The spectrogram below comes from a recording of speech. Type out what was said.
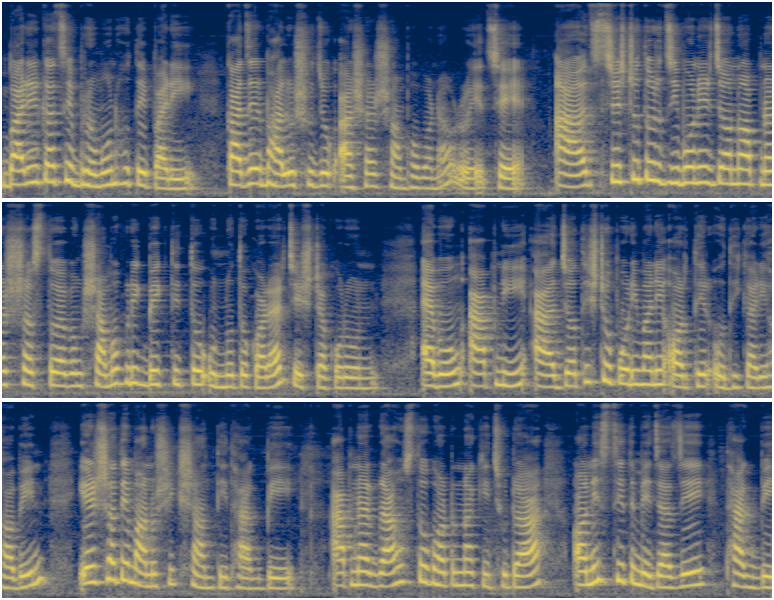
বাড়ির কাছে ভ্রমণ হতে পারে। কাজের ভালো সুযোগ আসার সম্ভাবনাও রয়েছে। আজ শ্রেষ্ঠতর জীবনের জন্য আপনার স্বাস্থ্য এবং সামগ্রিক ব্যক্তিত্ব উন্নত করার চেষ্টা করুন। এবং আপনি আজ যথেষ্ট পরিমাণে অর্থের অধিকারী হবেন। এর সাথে মানসিক শান্তি থাকবে। আপনার গ্রাহস্থ ঘটনা কিছুটা অনিশ্চিত মেজাজে থাকবে।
